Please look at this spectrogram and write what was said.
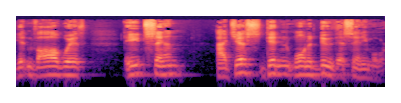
get involved with deep sin. I just didn't want to do this anymore.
